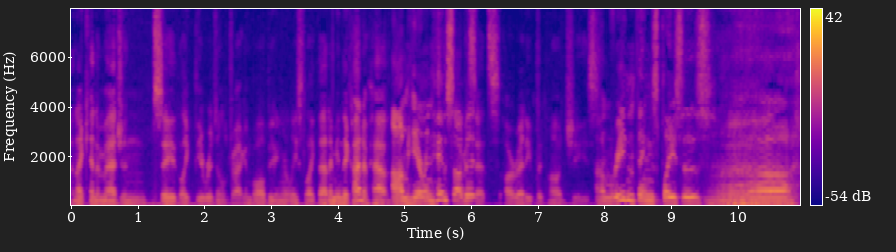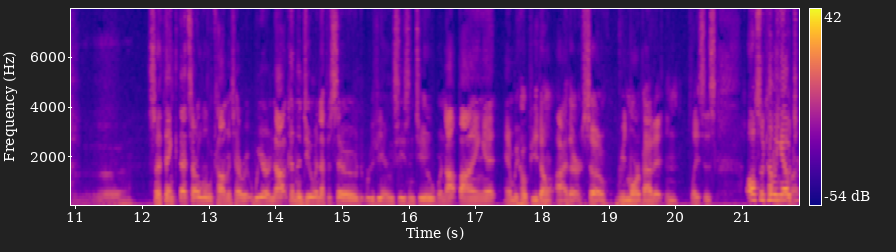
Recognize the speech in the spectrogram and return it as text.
and I can't imagine, say, like the original Dragon Ball being released like that. I mean, they kind of have. The, I'm hearing the hints of it. sets already, but oh jeez. I'm reading things places. Uh, Uh, so I think that's our little commentary. We are not going to do an episode reviewing season two. We're not buying it, and we hope you don't either. So read more about it in places. Also coming out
